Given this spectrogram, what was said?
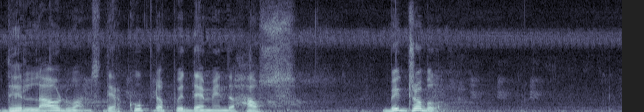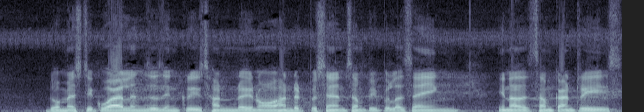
Their loved ones, they're cooped up with them in the house. Big trouble. Domestic violence has increased hundred, you know, hundred percent, some people are saying, in other, some countries,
